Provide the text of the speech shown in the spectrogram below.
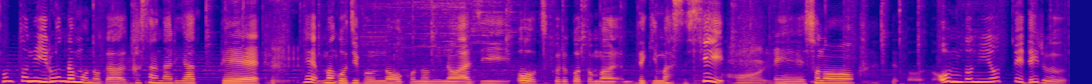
本当にいろんなものが重なり合って、えー、でまあ、ご自分のお好みの味を作ることもできますし、はい、えー、その温度によって出る、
